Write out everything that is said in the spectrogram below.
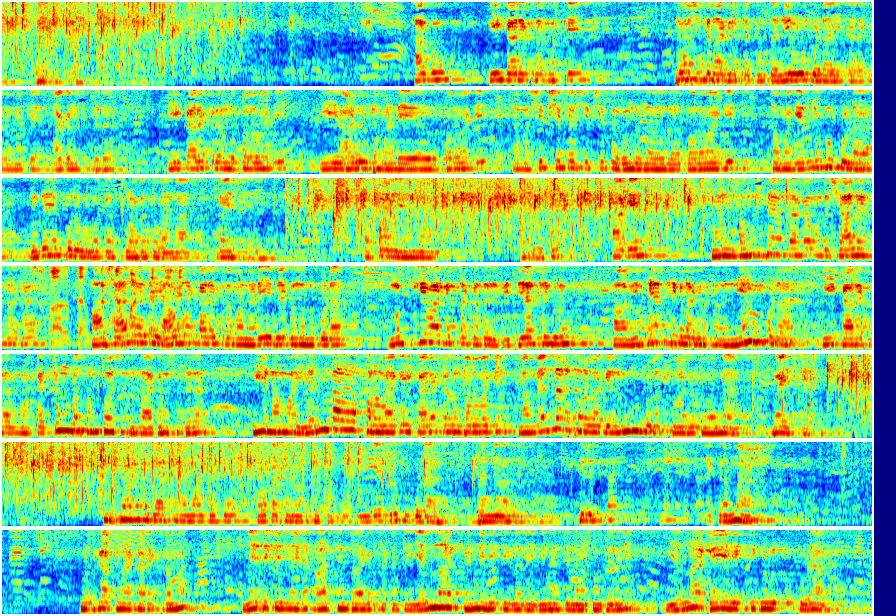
ಹಾಗೂ ಈ ಕಾರ್ಯಕ್ರಮಕ್ಕೆ ಪೋಷಕರಾಗಿರ್ತಕ್ಕಂಥ ನೀವು ಕೂಡ ಈ ಕಾರ್ಯಕ್ರಮಕ್ಕೆ ಆಗಮಿಸಿದ್ದೀರಾ? ಈ ಕಾರ್ಯಕ್ರಮದ ಪರವಾಗಿ ಈ ಆಡಳಿತ ಮಂಡಳಿಯವರ ಪರವಾಗಿ ನಮ್ಮ ಶಿಕ್ಷಕ ಶಿಕ್ಷಕ ವೃಂದದವರ ಪರವಾಗಿ ತಮಗೆಲ್ಲರಿಗೂ ಕೂಡ ಹೃದಯಪೂರ್ವಕ ಸ್ವಾಗತವನ್ನು ಬಯಸ್ತಾರೆ ತಪಾಳಿಯನ್ನು ಬರಬೇಕು ಹಾಗೆ ಒಂದು ಸಂಸ್ಥೆ ಅಂದಾಗ ಒಂದು ಶಾಲೆ ಅಂದಾಗ ಆ ಶಾಲೆಯಲ್ಲಿ ಯಾವುದೇ ಕಾರ್ಯಕ್ರಮ ನಡೆಯಬೇಕಂದ್ರೂ ಕೂಡ ಮುಖ್ಯವಾಗಿರ್ತಕ್ಕಂಥದ್ದು ವಿದ್ಯಾರ್ಥಿಗಳು ಆ ವಿದ್ಯಾರ್ಥಿಗಳಾಗಿರ್ತಕ್ಕಂಥ ನೀವು ಕೂಡ ಈ ಕಾರ್ಯಕ್ರಮಕ್ಕೆ ತುಂಬ ಸಂತೋಷದಿಂದ ಆಗಮಿಸಿದ್ದೀರಾ? ಈ ನಮ್ಮ ಎಲ್ಲ ಪರವಾಗಿ ಕಾರ್ಯಕ್ರಮದ ಪರವಾಗಿ, ನಮ್ಮೆಲ್ಲರ ಪರವಾಗಿ ನಿಮಗೂ ಕೂಡ ಸ್ವಾಗತವನ್ನು ಬಯಸ್ತಾ ಇದ್ದೀನಿ. ಈ ಸ್ವಾಗತ ಭಾಷಣ ಮಾಡೋದಕ್ಕೆ ಅವಕಾಶ ಮಾಡಿಕೊಟ್ಟಂತ ನಮಗೆಲ್ಲರಿಗೂ ಕೂಡ ಧನ್ಯವಾದ ತಿಳಿಸ್ತಾ, ಮುಂದಿನ ಕಾರ್ಯಕ್ರಮ ಉದ್ಘಾಟನಾ ಕಾರ್ಯಕ್ರಮ. ವೇದಿಕೆ ಮೇಲೆ ಆಸೀನರಾಗಿರ್ತಕ್ಕಂಥ ಎಲ್ಲ ಗಣ್ಯ ವ್ಯಕ್ತಿಗಳಲ್ಲಿ ವಿನಂತಿ ಮಾಡ್ಕೊತಾ ಇದ್ದೀನಿ. ಎಲ್ಲ ಗಣ್ಯ ವ್ಯಕ್ತಿಗಳನ್ನು ಕೂಡ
